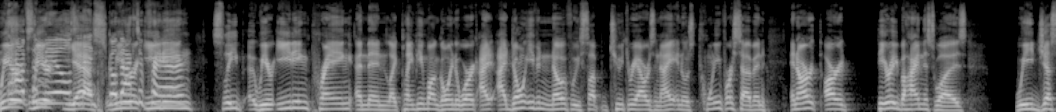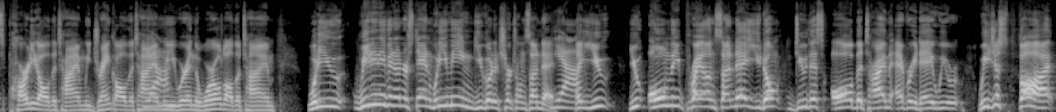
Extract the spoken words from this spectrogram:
we were, have some we were- meals, yes, and then go we back were to prayer. eating, sleep. uh, We were eating, praying, and then like playing ping pong, going to work. I, I don't even know if we slept two, three hours a night, and it was 24 7. And our, our theory behind this was we just partied all the time. We drank all the time. Yeah. We were in the world all the time. What do you, we didn't even understand. What do you mean you go to church on Sunday? Yeah. Like you, you only pray on Sunday. You don't do this all the time, every day. We were, we just thought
